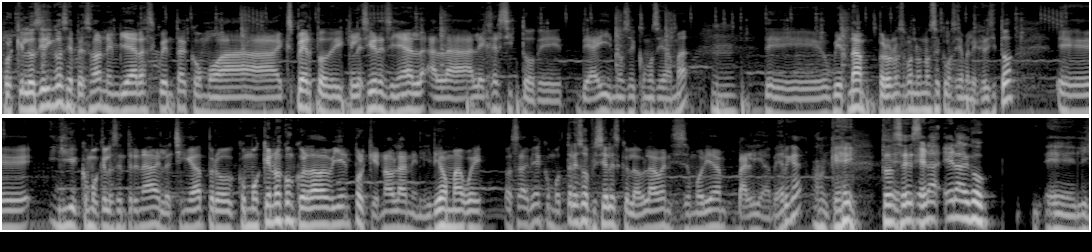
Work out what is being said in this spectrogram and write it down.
porque los gringos empezaron a enviar, a cuenta, como a expertos de que les iban a enseñar al, ejército de, de ahí, no sé cómo se llama, de Vietnam, pero no sé, bueno, no sé cómo se llama el ejército. eh, y como que los entrenaba y la chingada, pero como que no concordaba bien porque no hablan el idioma, güey. O sea, había como tres oficiales que lo hablaban y si se morían valía verga. Ok. Entonces, Eh, Era, era algo eh,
